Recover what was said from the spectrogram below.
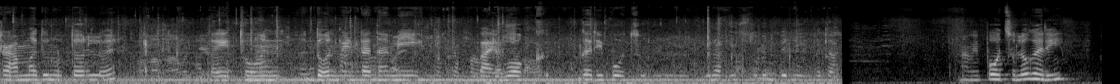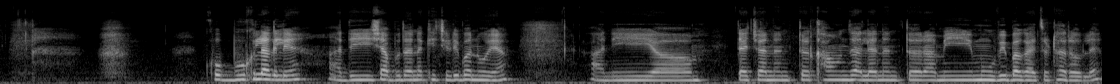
ट्राममधून उतरलोय. आता इथून दोन मिनिटात आम्ही बाय वॉक घरी पोहोचू. आम्ही पोचलो घरी. खूप भूक लागली. आहे आधी साबुदाणा खिचडी बनवूया. आणि त्याच्यानंतर खाऊन झाल्यानंतर आम्ही मूवी बघायचं ठरवलं आहे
